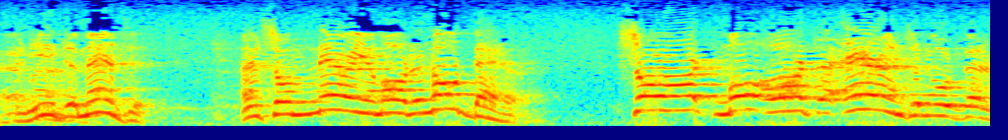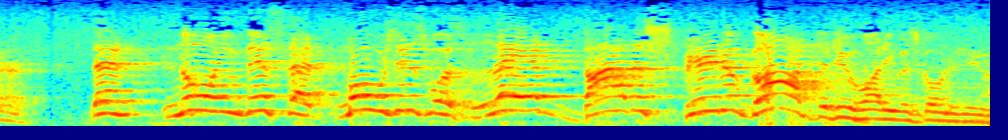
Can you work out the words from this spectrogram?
And He demands it. And so Miriam ought to know better. So ought, Mo, Aaron to know better than knowing this that Moses was led by the Spirit of God to do what he was going to do.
